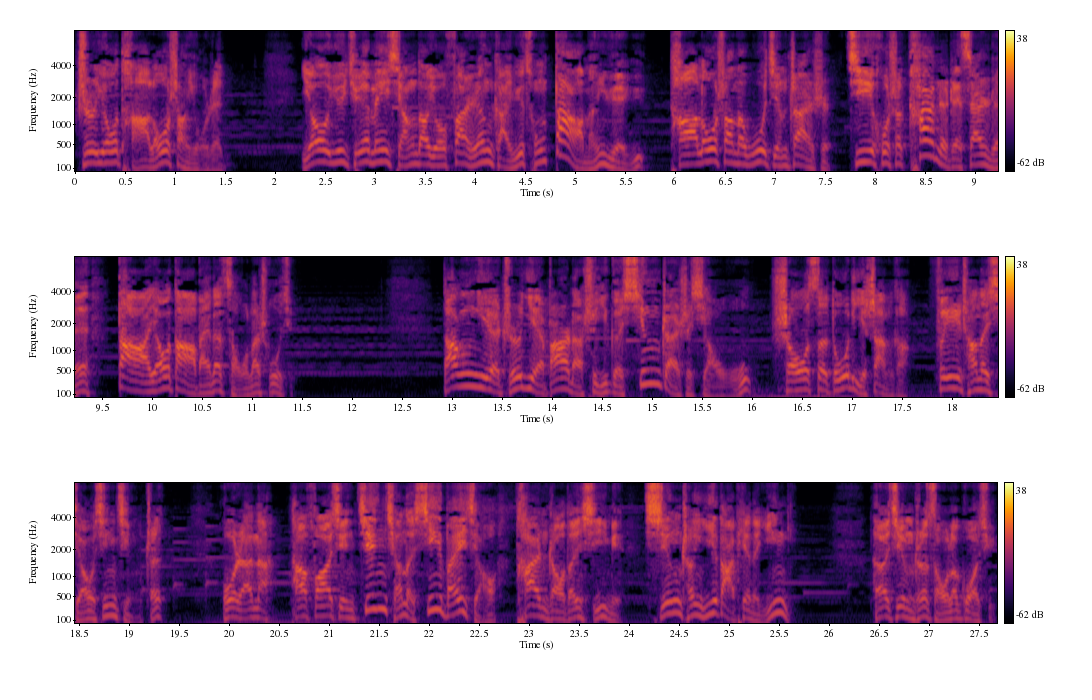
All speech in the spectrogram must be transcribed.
只有塔楼上有人。由于绝没想到有犯人敢于从大门越狱，塔楼上的武警战士几乎是看着这三人大摇大摆地走了出去。当夜值夜班的是一个新战士小吴，首次独立上岗，非常的小心谨慎。忽然呢，他发现坚强的西北角探照灯熄灭，形成一大片的阴影。他径直走了过去，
